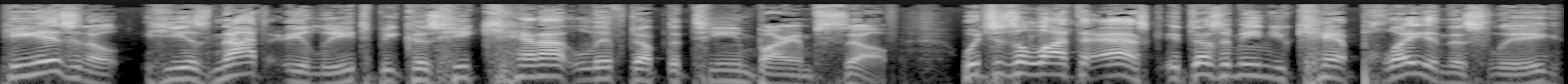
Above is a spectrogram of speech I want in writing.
He isn't. a- He is not elite because he cannot lift up the team by himself, which is a lot to ask. It doesn't mean you can't play in this league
